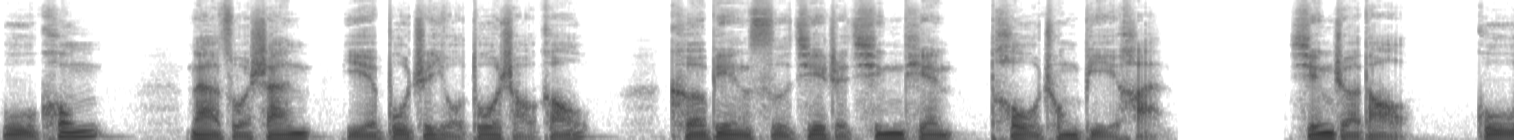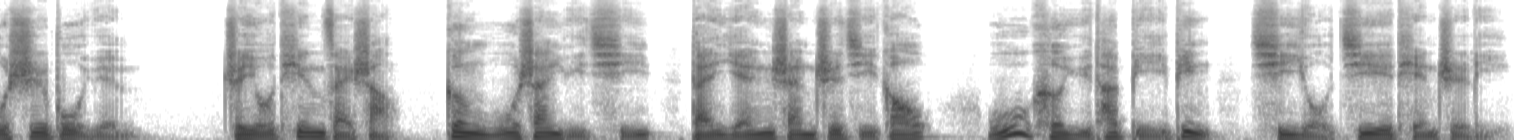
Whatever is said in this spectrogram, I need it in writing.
悟空，那座山也不知有多少高，可便似接着青天，透冲碧汉。”行者道：“古诗不云，只有天在上，更无山与齐。但岩山之极高，无可与它比并，岂有接天之理？”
